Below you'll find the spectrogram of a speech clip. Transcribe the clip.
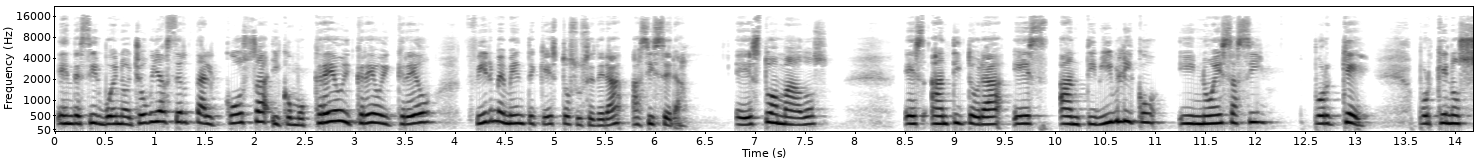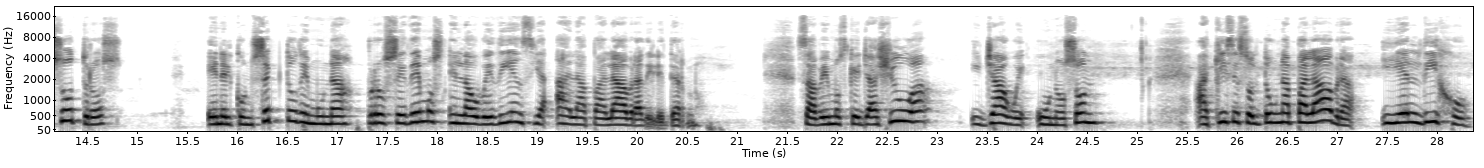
en decir, bueno, yo voy a hacer tal cosa y como creo y creo y creo firmemente que esto sucederá, así será. Esto, amados, es antitorá, es antibíblico y no es así. ¿Por qué? Porque nosotros en el concepto de Muná procedemos en la obediencia a la palabra del Eterno. Sabemos que Yahshua y Yahweh uno son. Aquí se soltó una palabra y él dijo,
